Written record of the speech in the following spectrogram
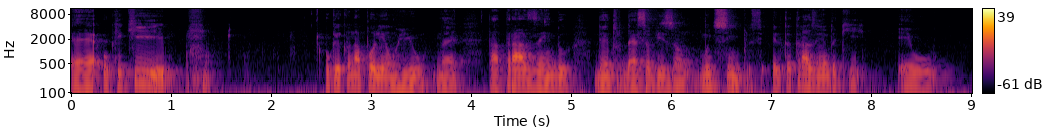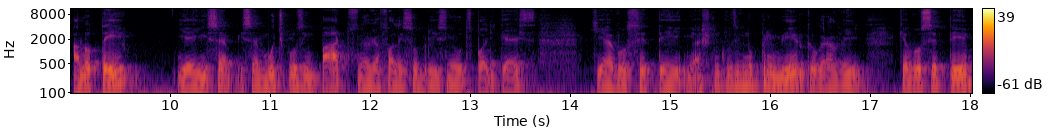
é, o que que o que, que o Napoleão Hill está né, tá trazendo dentro dessa visão? Muito simples. Ele está trazendo que eu anotei, e aí isso é, isso é múltiplos impactos, né, eu já falei sobre isso em outros podcasts, que é você ter, acho que inclusive no primeiro que eu gravei, que é você ter,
